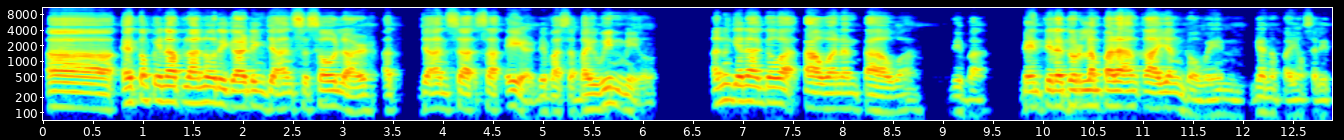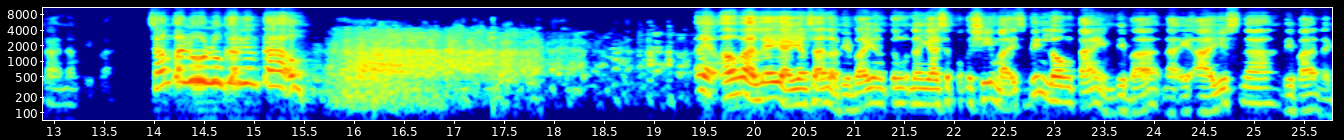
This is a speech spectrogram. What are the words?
uh, etong pinaplano regarding dyan sa solar at dyan sa, sa air, di ba? Sa by windmill. Anong ginagawa? Tawa ng tawa. Di ba? Ventilador lang pala ang kayang gawin. Ganun pa yung salita ng iba. Saan ba lulugar yung tao? Eh, oo nga, Leia, yung sa ano, di ba? Yung tung, nangyari sa Fukushima, it's been long time, di ba? Naiayos na, di ba? Nag,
